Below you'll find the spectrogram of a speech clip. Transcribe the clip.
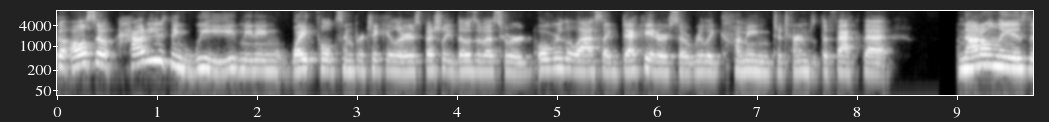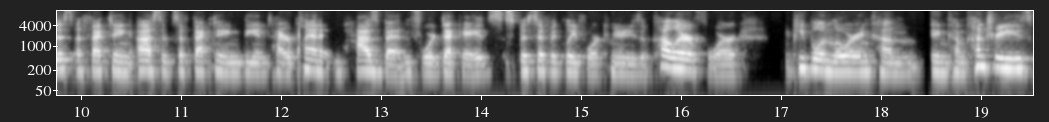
but also, how do you think we, meaning white folks in particular, especially those of us who are over the last like decade or so, really coming to terms with the fact that not only is this affecting us, it's affecting the entire planet and has been for decades, specifically for communities of color, for people in lower income income countries.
